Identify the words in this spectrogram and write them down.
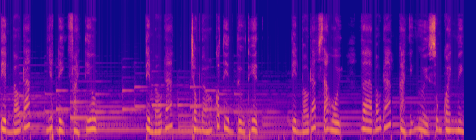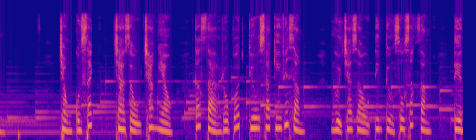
tiền báo đáp nhất định phải tiêu. Tiền báo đáp trong đó có tiền từ thiện, tiền báo đáp xã hội và báo đáp cả những người xung quanh mình. Trong cuốn sách Cha giàu cha nghèo Tác giả Robert Kiyosaki viết rằng, người cha giàu tin tưởng sâu sắc rằng tiền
